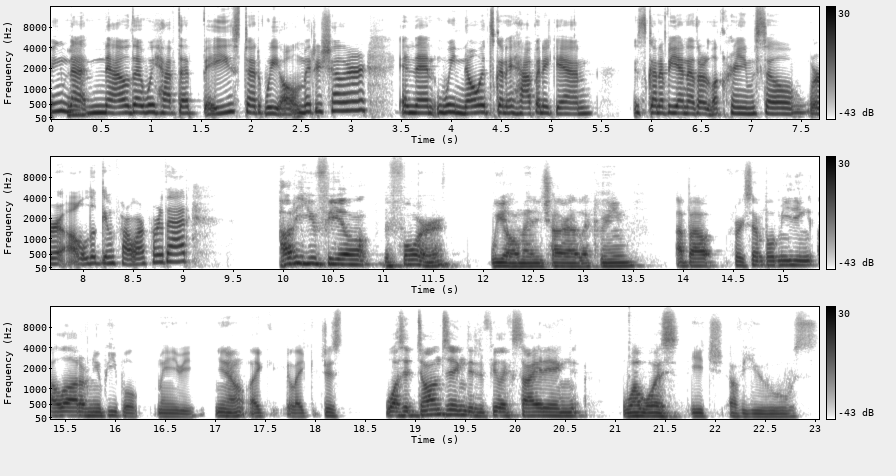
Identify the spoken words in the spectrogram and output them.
I think that now that we have that base that we all met each other, and then we know it's gonna happen again. It's gonna be another La Creme, so we're all looking forward for that. How do you feel before we all met each other at La Creme about, for example, meeting a lot of new people? Maybe you know, like like just was it daunting? Did it feel exciting? What was each of you's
